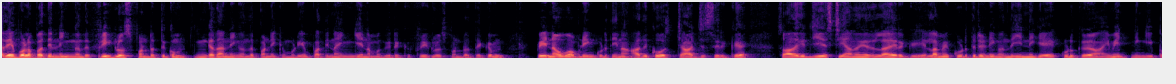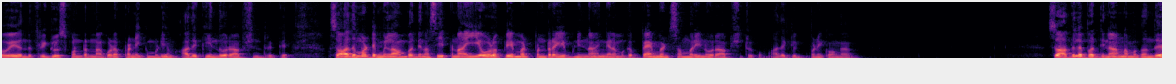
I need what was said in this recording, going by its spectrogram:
அதே போல் பார்த்தீங்கன்னா நீங்கள் வந்து ஃப்ரீ க்ளோஸ் பண்ணுறதுக்கும் இங்கே தான் நீங்கள் வந்து பண்ணிக்க முடியும். பார்த்தீங்கன்னா இங்கேயே நமக்கு இருக்குது ஃப்ரீ க்ளோஸ் பண்ணுறதுக்கு பே நவ் அப்படின்னு கொடுத்தீங்கன்னா அதுக்கு ஒரு சார்ஜஸ் இருக்குது ஸோ அதுக்கு ஜிஎஸ்டி அந்த இதெல்லாம் இருக்குது எல்லாமே கொடுத்துட்டு நீங்கள் வந்து இன்றைக்கே கொடுக்குற ஐ மீன் நீங்கள் இப்போவே வந்து ஃப்ரீ க்ளோஸ் பண்ணுறதுனா கூட பண்ணிக்க முடியும். அதுக்கு இந்த ஒரு ஆப்ஷன் இருக்குது ஸோ அது மட்டும் இல்லாமல் பார்த்தீங்கன்னா இப்போ நான் எவ்வளோ பேமெண்ட் பண்ணுறேன் எப்படின்னா இங்கே நமக்கு பேமெண்ட் சம்மரின்னு ஒரு ஆப்ஷன் இருக்கும். அதை கிளிக் பண்ணிக்கோங்க. ஸோ அதில் பார்த்தீங்கன்னா நமக்கு வந்து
